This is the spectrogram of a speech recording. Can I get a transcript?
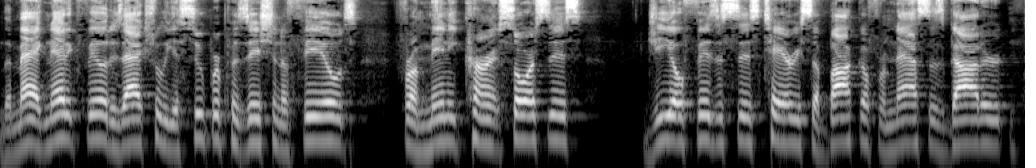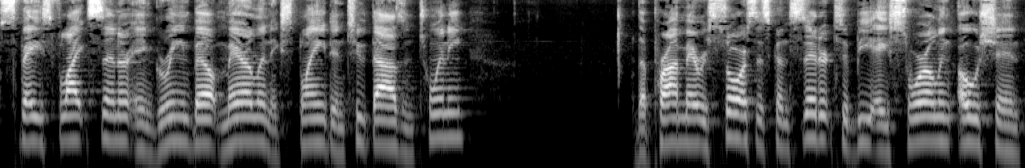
The magnetic field is actually a superposition of fields from many current sources. Geophysicist Terry Sabaka from NASA's Goddard Space Flight Center in Greenbelt, Maryland explained in 2020. The primary source is considered to be a swirling ocean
